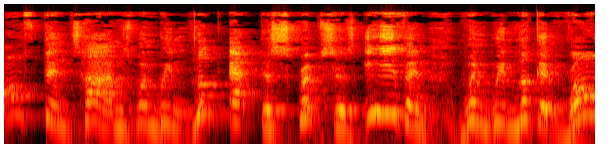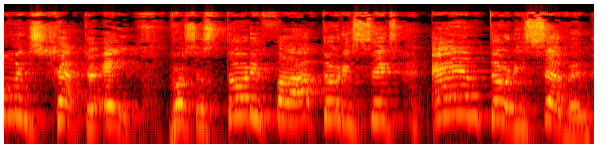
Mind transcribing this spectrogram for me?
oftentimes when we look at the scriptures, even when we look at Romans chapter 8, verses 35, 36, and 37,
